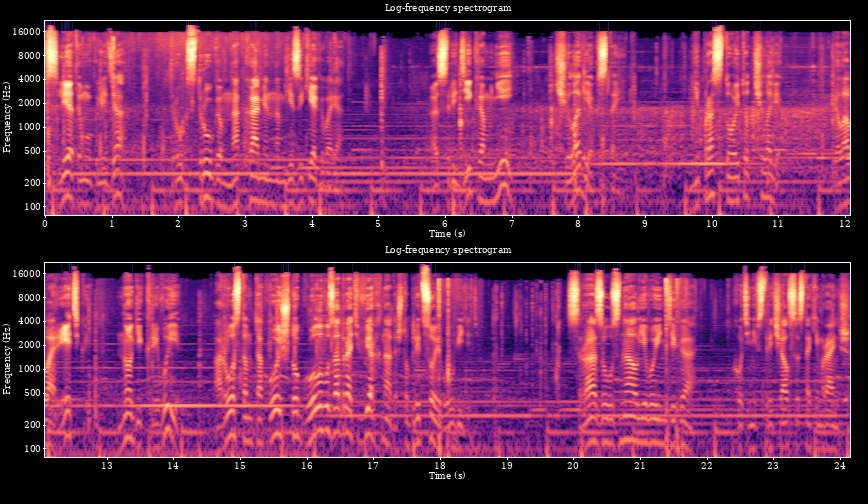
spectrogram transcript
вслед ему глядят, друг с другом на каменном языке говорят. А среди камней человек стоит. Непростой тот человек. Голова редькой, ноги кривые, а ростом такой, что голову задрать вверх надо, чтобы лицо его увидеть. Сразу узнал его Индига, хоть и не встречался с таким раньше.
